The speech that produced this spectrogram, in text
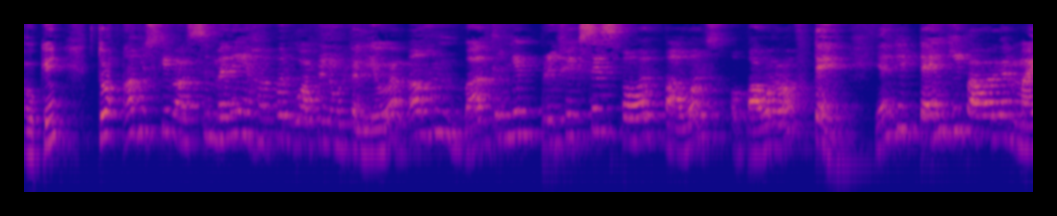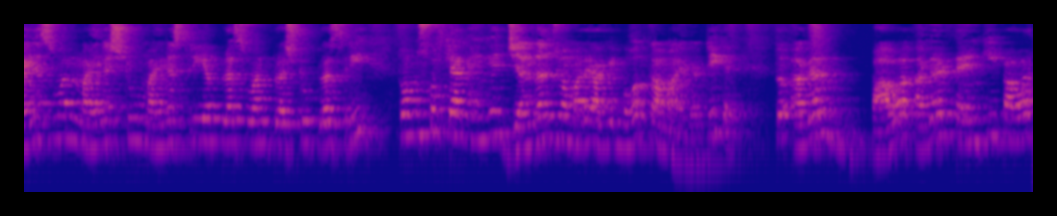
ओके? तो अब इसके बाद से मैंने यहाँ पर वो आपने नोट कर लिया होगा। अब हम बात करेंगे prefixes for power power of ten यानी कि टेन की पावर अगर minus one minus two minus three या plus one plus two plus three तो हम उसको क्या कहेंगे? जनरल जो हमारे आगे बहुत काम आएगा, ठीक है? तो अगर पावर अगर टेन की पावर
